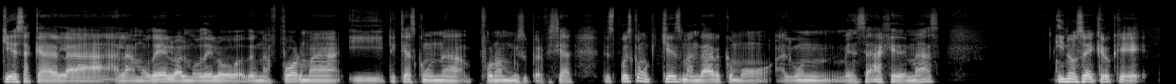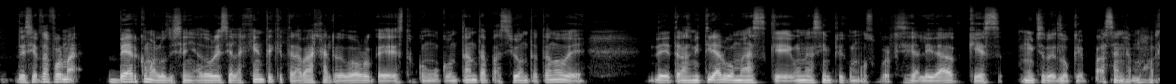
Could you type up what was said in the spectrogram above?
quieres sacar a la, modelo, al modelo de una forma y te quedas con una forma muy superficial. Después como que quieres mandar como algún mensaje de más. Y no sé, creo que de cierta forma ver como a los diseñadores y a la gente que trabaja alrededor de esto como con tanta pasión, tratando de, de transmitir algo más que una simple como superficialidad, que es muchas veces lo que pasa en la moda,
